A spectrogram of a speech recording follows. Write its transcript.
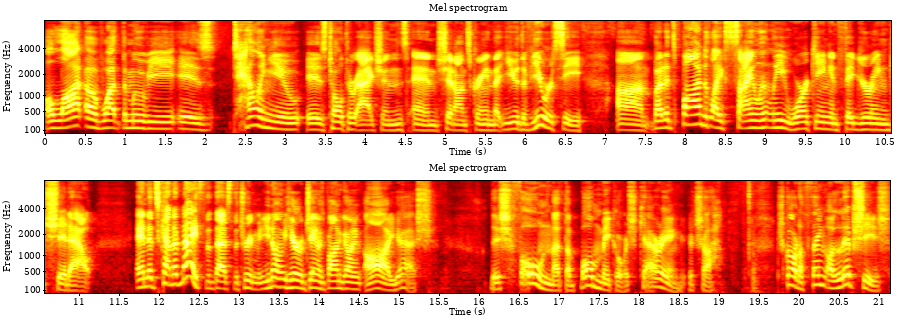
A lot of what the movie is telling you is told through actions and shit on screen that you, the viewer, see. Um, but it's Bond like silently working and figuring shit out. And it's kind of nice that that's the treatment. You don't hear James Bond going, "Ah, oh, yes, this phone that the bomb maker was carrying. It's a, it's got a thing of ellipses.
